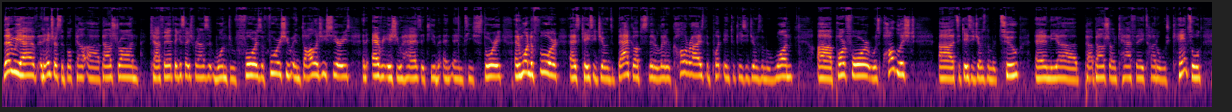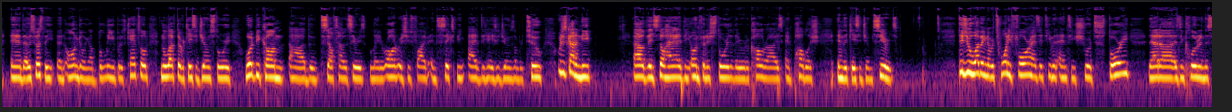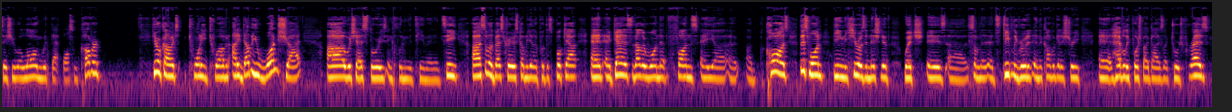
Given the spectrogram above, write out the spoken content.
Then we have an interesting book, Pal uh, Palestron Cafe, I think is how you pronounce it, 1 through 4 is a four-issue anthology series, and every issue has a TMNT story. And 1 to 4 has Casey Jones backups that are later colorized and put into Casey Jones number 1. Uh, part 4 was published uh, to Casey Jones number 2, and the uh, Palestron Cafe title was canceled, and it was supposed to be an ongoing, I believe, but it's canceled. And the leftover Casey Jones story would become uh, the self-titled series later on, issues five and six being added to Casey Jones number two, which is kind of neat. Uh, they still had the unfinished story that they were to colorize and publish in the Casey Jones series. Digital Webbing number 24 has a Team and NT short story that uh, is included in this issue along with that awesome cover. Hero Comics 2012, an IDW one-shot, uh, which has stories including the TMNT. Uh, some of the best creators come together to put this book out. And again, it's another one that funds a, uh, a, a, cause. This one being the Heroes Initiative, which is uh, something that's deeply rooted in the comic industry and heavily pushed by guys like George Perez.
